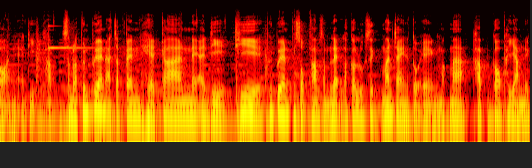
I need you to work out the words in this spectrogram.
ก่อนในอดีตครับสำหรับเพื่อนๆอาจจะเป็นเหตุการณ์ในอดีตที่เพื่อนๆประสบความสำเร็จ แล้วก็รู้สึกมั่นใจในตัวเองมากๆครับก็พยายามนึก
